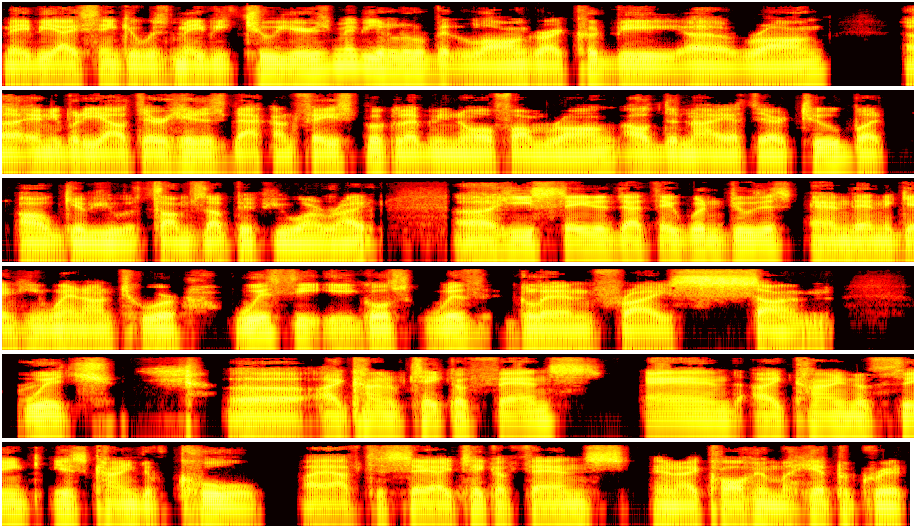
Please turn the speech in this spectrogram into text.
Maybe I think it was maybe two years, maybe a little bit longer. I could be uh, wrong. Uh, anybody out there hit us back on Facebook. Let me know if I'm wrong. I'll deny it there too, but I'll give you a thumbs up if you are right. Uh, he stated that they wouldn't do this. And then again, he went on tour with the Eagles with Glenn Frey's son, which, uh, I kind of take offense and I kind of think is kind of cool. I have to say I take offense and I call him a hypocrite.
